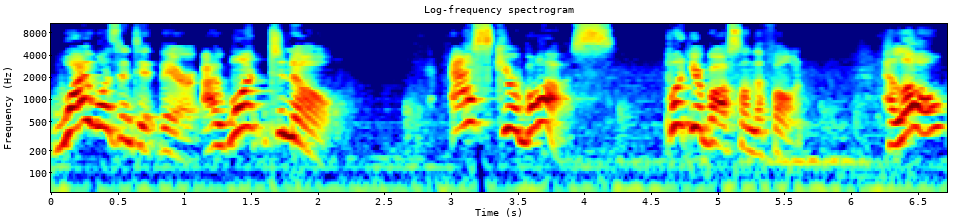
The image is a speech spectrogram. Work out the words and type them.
Why wasn't it there? I want to know. Ask your boss. Put your boss on the phone. Hello,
